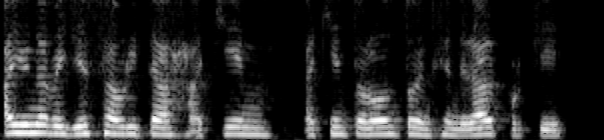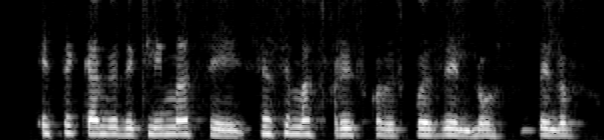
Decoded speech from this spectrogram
hay una belleza ahorita aquí en, aquí en Toronto en general, porque este cambio de clima se, hace más fresco después de los, de los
